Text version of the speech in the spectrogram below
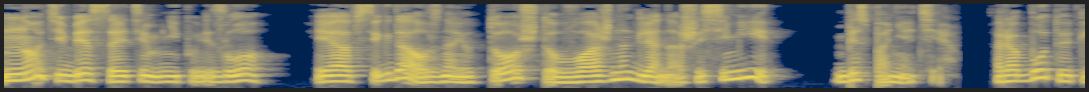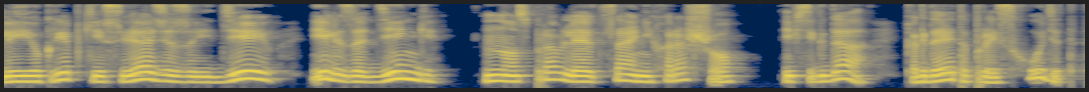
Но тебе с этим не повезло. Я всегда узнаю то, что важно для нашей семьи. Без понятия. Работают ли ее крепкие связи за идею или за деньги, но справляются они хорошо. И всегда, когда это происходит,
